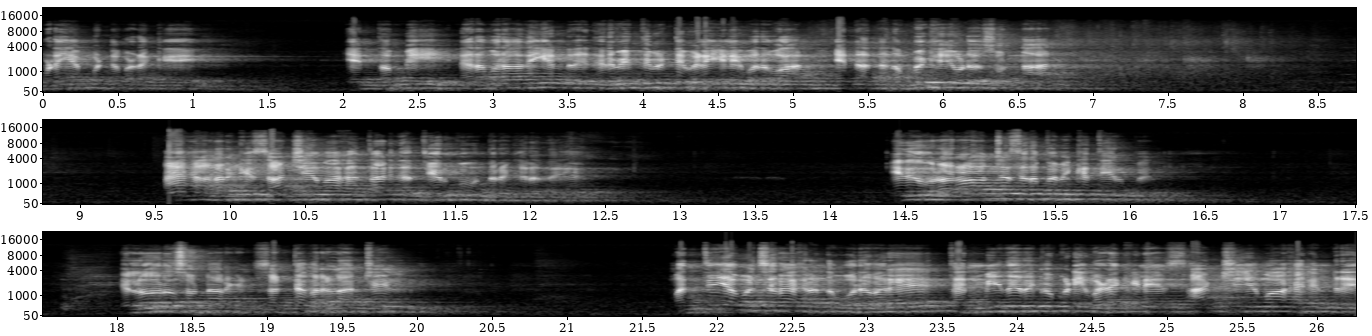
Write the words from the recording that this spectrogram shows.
புனையப்பட்ட வழக்கு. என் தம்பி நிரபராதி என்று நிரூபித்துவிட்டு வெளியிலே வருவான் என்ற அந்த நம்பிக்கையோடு சொன்னார். ஆக அதற்கு சாட்சியமாகத்தான் இந்த தீர்ப்பு வந்திருக்கிறது. இது வரலாற்று சிறப்புமிக்க தீர்ப்பு. எல்லோரும் சொன்னார்கள் சட்ட வரலாற்றில் மத்திய அமைச்சராக இருந்த ஒருவரே தன் மீது இருக்கக்கூடிய வழக்கிலே சாட்சியமாக நின்று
